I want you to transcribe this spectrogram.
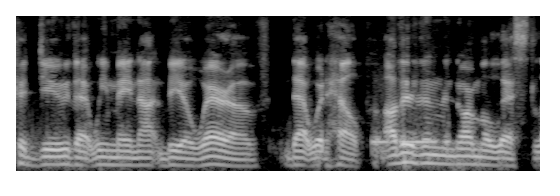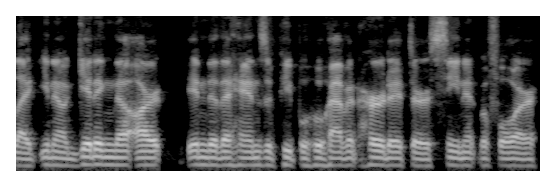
could do that we may not be aware of that would help other than the normal list like you know getting the art into the hands of people who haven't heard it or seen it before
